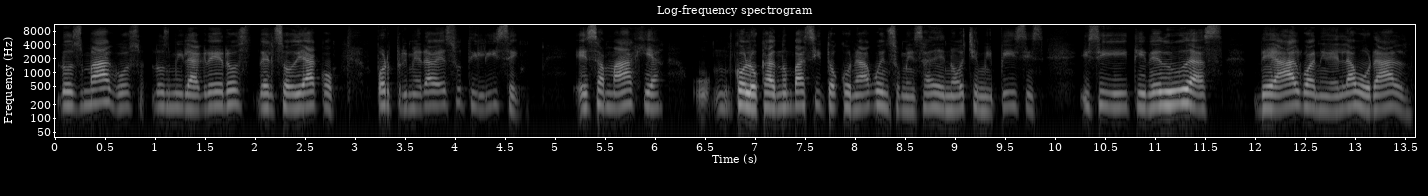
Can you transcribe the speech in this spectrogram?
los magos, los milagreros del zodiaco, por primera vez utilicen esa magia colocando un vasito con agua en su mesa de noche, mi Piscis. Y si tiene dudas de algo a nivel laboral,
